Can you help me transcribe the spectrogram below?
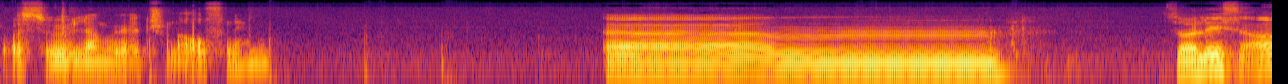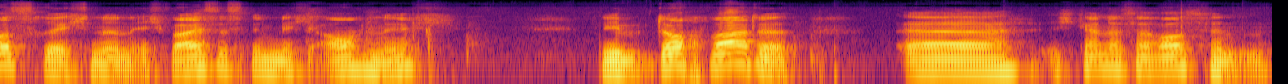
Weißt du, wie lange wir jetzt schon aufnehmen? Ähm, soll ich es ausrechnen? Ich weiß es nämlich auch nicht. Nee, doch, warte. Äh, ich kann das herausfinden.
